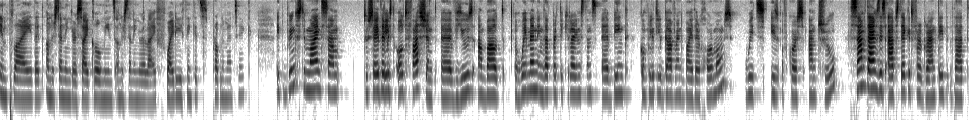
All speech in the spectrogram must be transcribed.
imply that understanding your cycle means understanding your life. Why do you think it's problematic? It brings to mind some, to say the least, old fashioned uh, views about women in that particular instance uh, being completely governed by their hormones, which is, of course, untrue. Sometimes these apps take it for granted that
